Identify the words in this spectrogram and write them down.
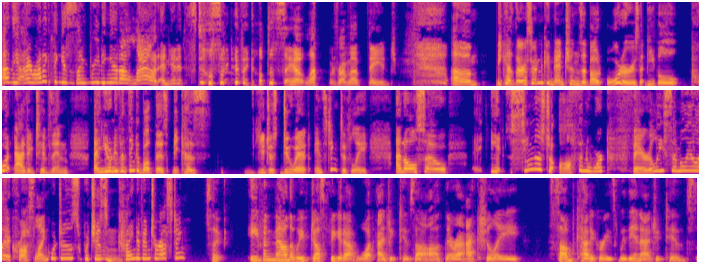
And the ironic thing is, is I'm reading it out loud, and yet it's still so difficult to say out loud from a page. Um, because there are certain conventions about orders that people put adjectives in, and you don't even think about this because you just do it instinctively. And also, it seems to often work fairly similarly across languages, which is kind of interesting. So even now that we've just figured out what adjectives are, there are actually subcategories within adjectives.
